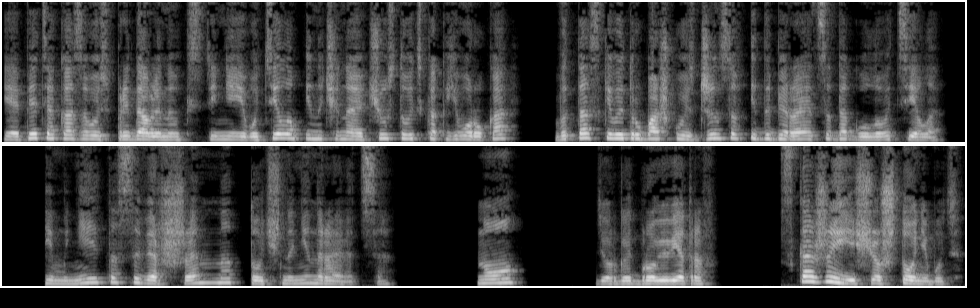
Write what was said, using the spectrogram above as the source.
И опять оказываюсь придавленным к стене его телом и начинаю чувствовать, как его рука вытаскивает рубашку из джинсов и добирается до голого тела. И мне это совершенно точно не нравится. «Ну?» – дергает бровью Ветров. «Скажи еще что-нибудь!»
